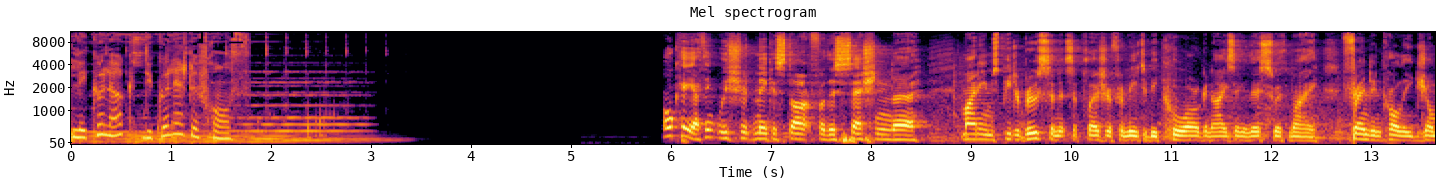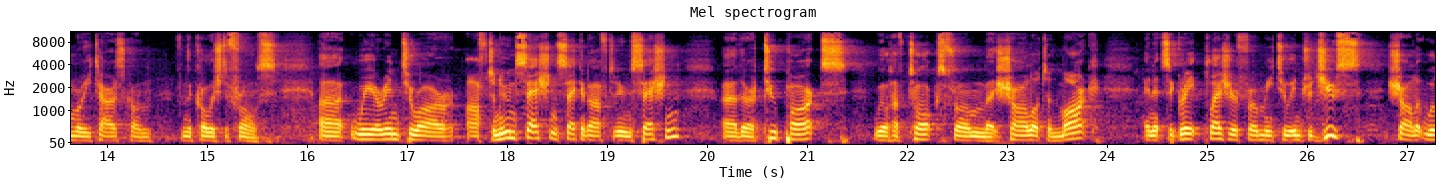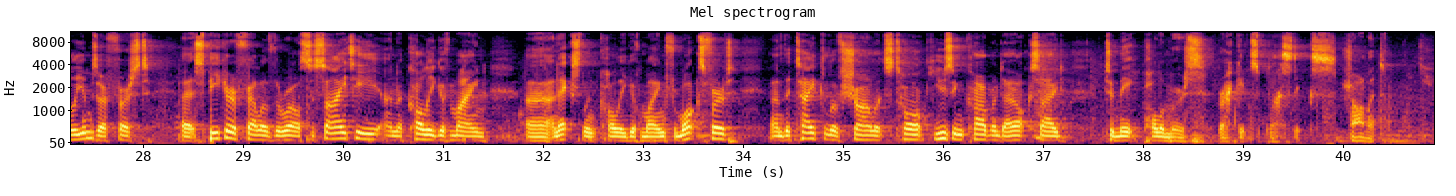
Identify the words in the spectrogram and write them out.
Les colloques du Collège de France. Okay, I think we should make a start for this session. Uh, my name is Peter Bruce, and it's a pleasure for me to be co organising this with my friend and colleague Jean Marie Tarascon from the Collège de France. Uh, we are into our afternoon session, second afternoon session. Uh, there are two parts. We'll have talks from uh, Charlotte and Mark, and it's a great pleasure for me to introduce Charlotte Williams, our first speaker, fellow of the Royal Society, and a colleague of mine, uh, an excellent colleague of mine from Oxford. And the title of Charlotte's talk, Using Carbon Dioxide to Make Polymers, brackets, plastics. Charlotte.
